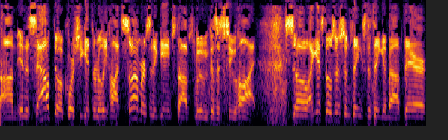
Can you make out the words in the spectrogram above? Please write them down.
Um, in the south, though, of course, you get the really hot summers and the game stops moving because it's too hot. So I guess those are some things to think about there.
